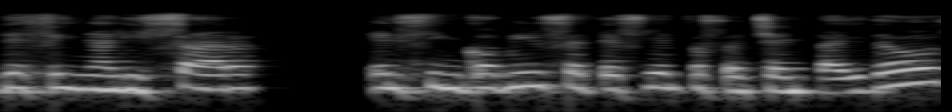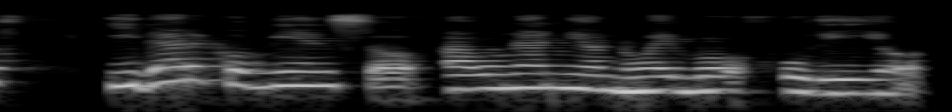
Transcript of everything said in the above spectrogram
de finalizar el 5782 y dar comienzo a un año nuevo judío.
